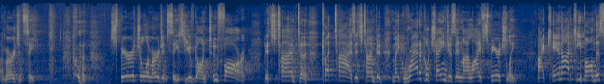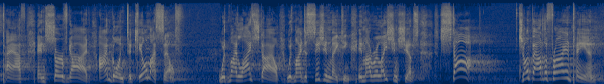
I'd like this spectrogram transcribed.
Emergency. spiritual emergencies. You've gone too far. It's time to cut ties. It's time to make radical changes in my life spiritually. I cannot keep on this path and serve God. I'm going to kill myself with my lifestyle, with my decision making, in my relationships. Stop! Jump out of the frying pan.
